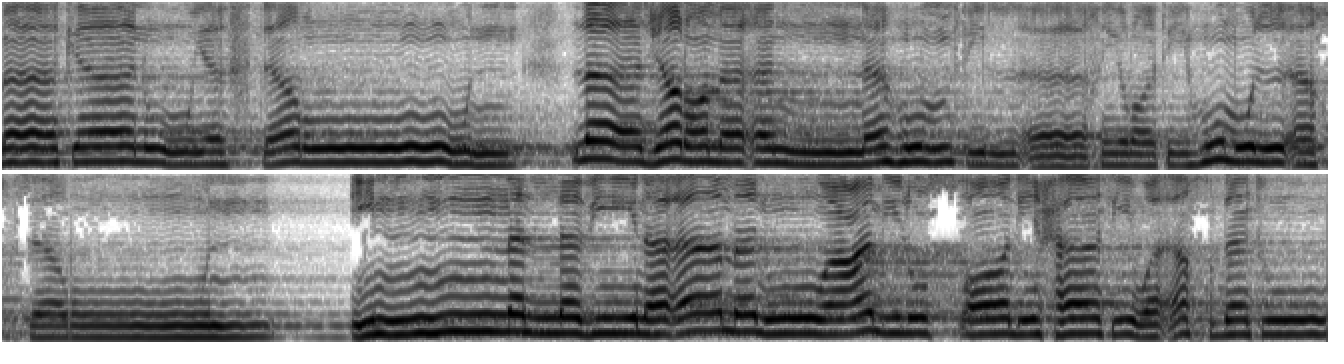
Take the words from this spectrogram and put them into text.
ما كانوا يفترون. لا جرم أنهم في الآخرة هم الأخسرون. ان الذين امنوا وعملوا الصالحات واخبتوا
